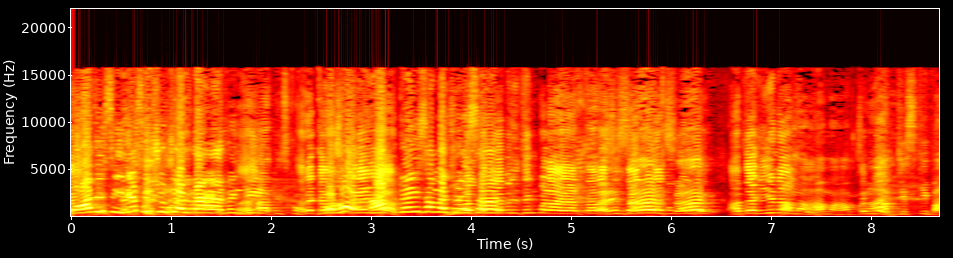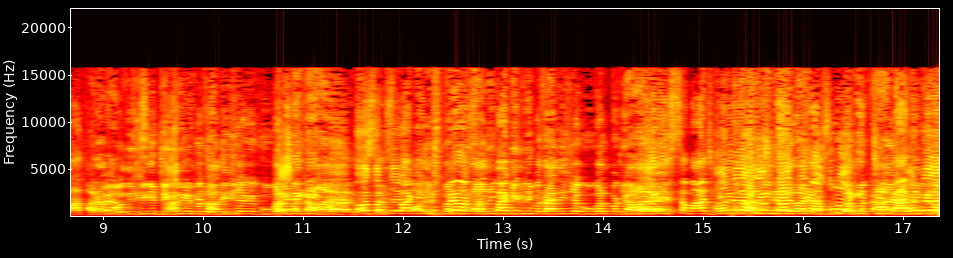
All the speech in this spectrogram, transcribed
बहुत ही सीरियस इशू चल रहा है अरविंद जी। अरे कहाँ आप नहीं समझ रहे सर। एवरीथिंग पढ़ा यार सारा अरे सर सर। अब देखिए ना हम हम आप जिसकी बात अरे मोदी जी की डिग्री भी बता दीजिए कि गूगल में कहाँ है। बस समझ पा के इस पर की समझे बता दीजिए गूगल पर कहा है? समाज के लिए गूगल पर कहा है?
